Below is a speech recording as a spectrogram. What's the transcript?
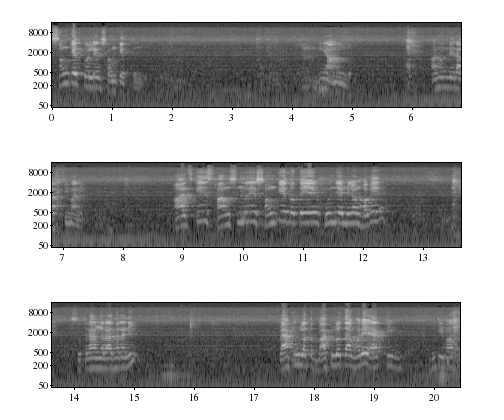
সংকেত করলেন, সংকেত কুঞ্জ। কি আনন্দ। আনন্দের আর সীমা নেই আজকে শ্যাম সুন্দরের সংকেত হতে কুঞ্জে মিলন হবে। সুতরাং রাধারানী, ব্যাকুলতা ব্যাকুলতা ভরে একটি দুটি মাত্র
